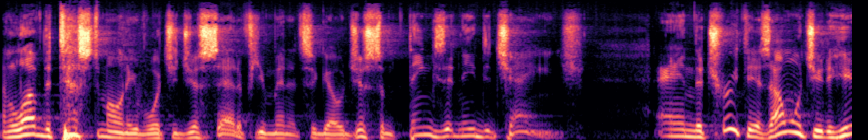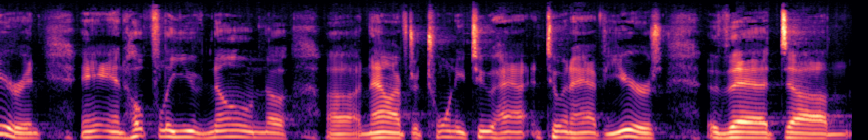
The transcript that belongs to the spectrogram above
And I love the testimony of what you just said a few minutes ago, just some things that need to change. And the truth is, I want you to hear, and, and hopefully you've known uh, uh, now after 22 ha- two and a half years that um,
